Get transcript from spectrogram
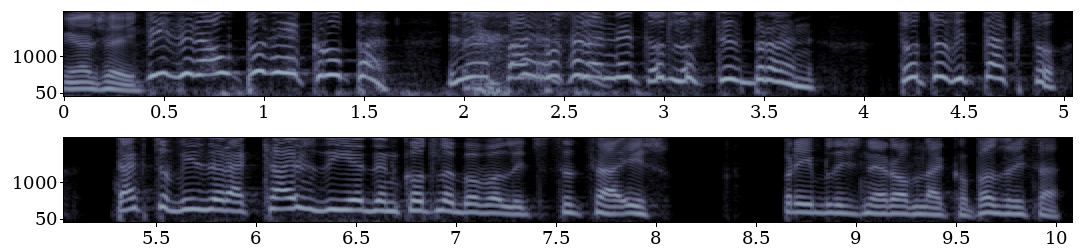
Ináč hej. Vyzerá úplne krupa. Vyzerá pán poslanec, odložte zbraň. Toto vy takto. Takto vyzerá každý jeden kotlebovolič, co sa iš. Približne rovnako. Pozri sa.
